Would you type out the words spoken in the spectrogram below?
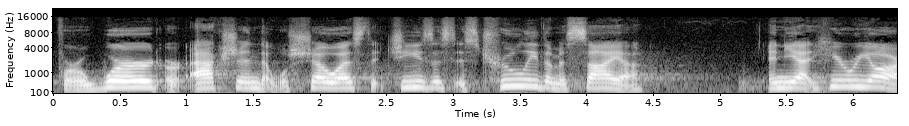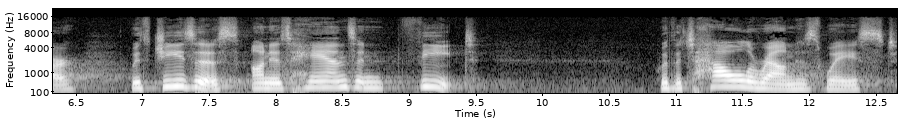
for a word or action that will show us that Jesus is truly the Messiah. And yet, here we are with Jesus on his hands and feet, with a towel around his waist,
